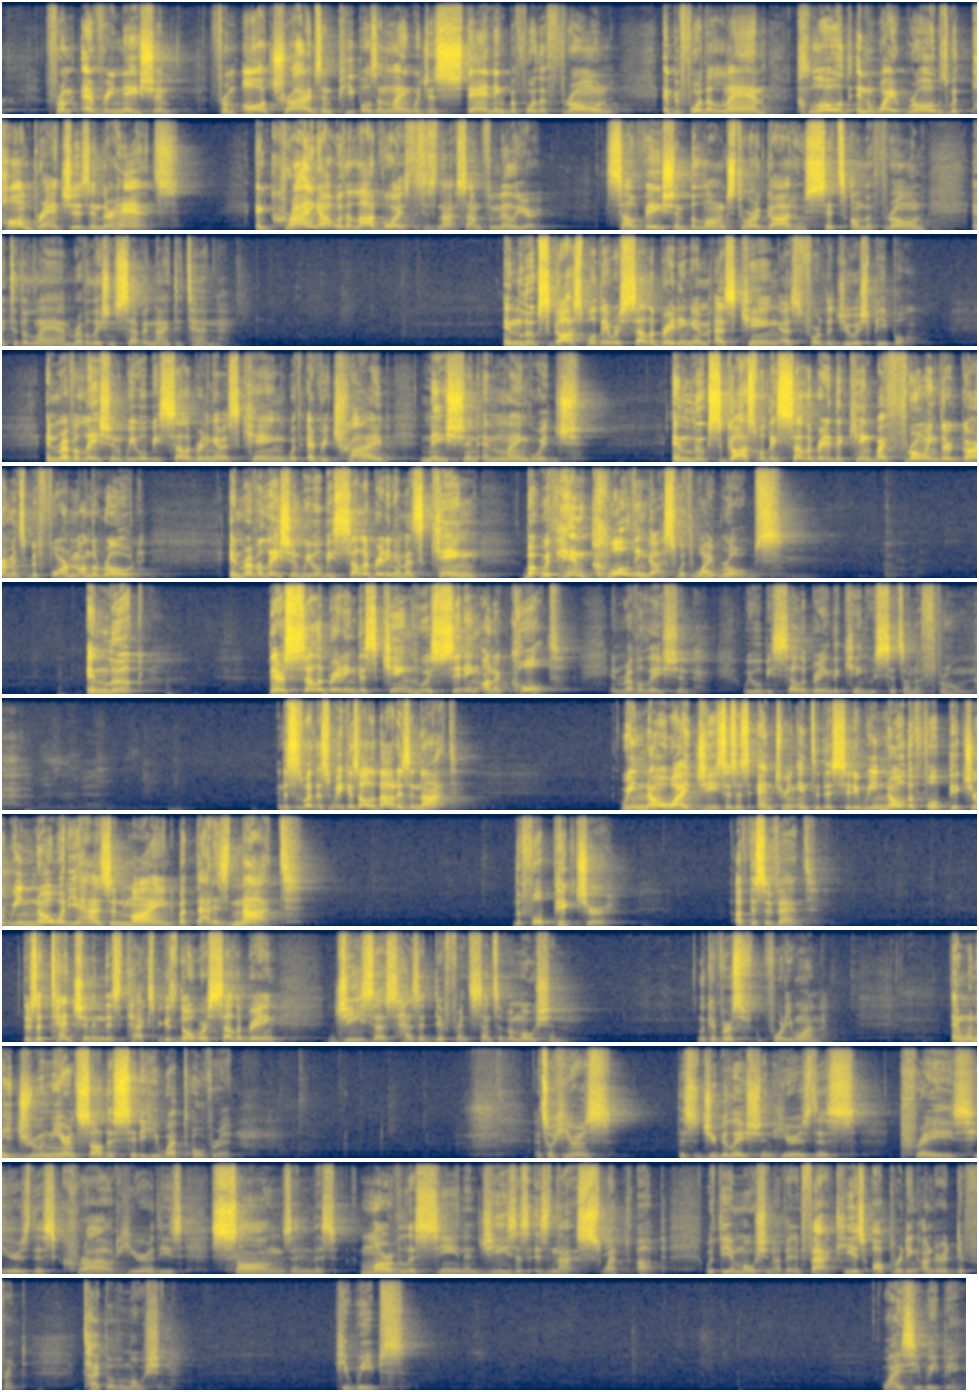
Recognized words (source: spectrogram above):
from every nation, from all tribes and peoples and languages, standing before the throne and before the Lamb, clothed in white robes with palm branches in their hands, and crying out with a loud voice. This does not sound familiar. Salvation belongs to our God who sits on the throne and to the Lamb. Revelation 7 9 to 10. In Luke's gospel, they were celebrating him as king, as for the Jewish people. In Revelation, we will be celebrating him as king with every tribe, nation, and language. In Luke's gospel, they celebrated the king by throwing their garments before him on the road. In Revelation, we will be celebrating him as king but with him clothing us with white robes. In Luke, they're celebrating this king who is sitting on a colt. In Revelation, we will be celebrating the king who sits on a throne. And this is what this week is all about, is it not? We know why Jesus is entering into this city. We know the full picture. We know what he has in mind, but that is not the full picture of this event. There's a tension in this text because though we're celebrating, Jesus has a different sense of emotion. Look at verse 41. And when he drew near and saw the city, he wept over it. And so here's this jubilation, here's this praise, here's this crowd, here are these songs and this marvelous scene, and Jesus is not swept up with the emotion of it. In fact, he is operating under a different type of emotion. He weeps. Why is he weeping?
